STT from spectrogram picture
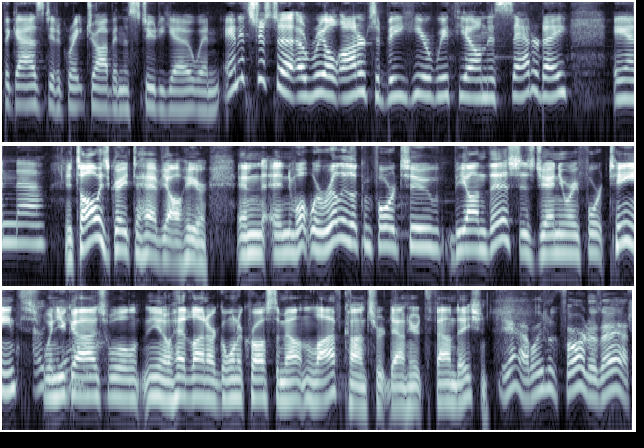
the guys did a great job in the studio, and, and it's just a, a real honor to be here with you on this Saturday, and uh, It's always great to have y'all here. And and what we're really looking forward to beyond this is January 14th Oh, when you guys will, you know, headline our Going Across the Mountain live concert down here at the foundation. Yeah, we look forward to that.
